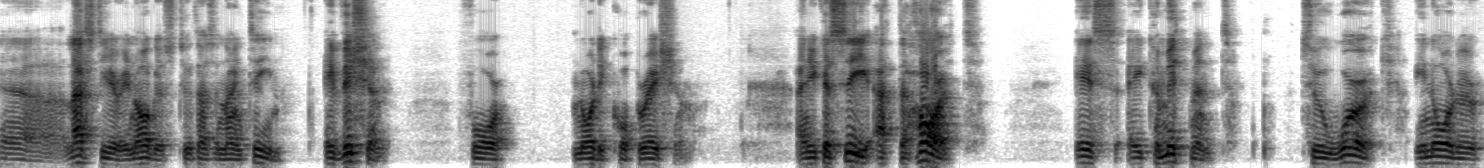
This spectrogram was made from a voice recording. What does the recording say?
uh, last year in August 2019 a vision for Nordic cooperation. And you can see at the heart is a commitment to work in order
